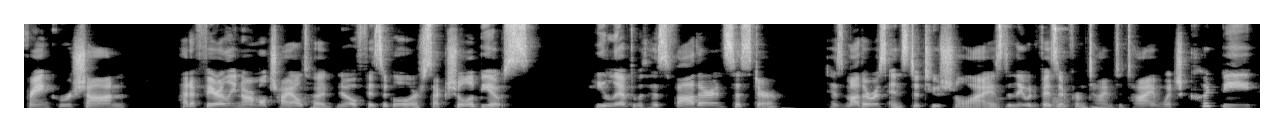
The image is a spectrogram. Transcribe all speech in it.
Frank Rushan, had a fairly normal childhood, no physical or sexual abuse. He lived with his father and sister. His mother was institutionalized and they would visit from time to time, which could be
